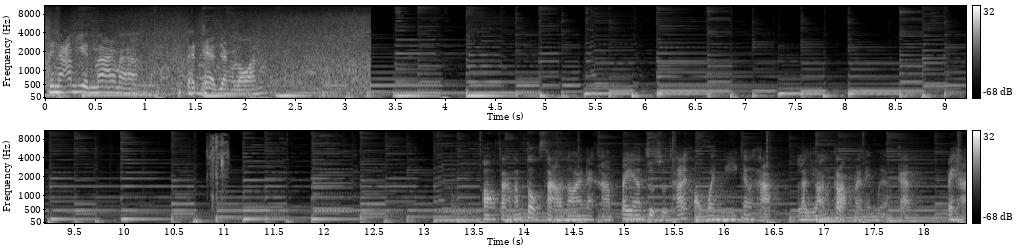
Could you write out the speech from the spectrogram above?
คือน้ำเย็นมากนะฮะแต่แดดยังร้อน ออกจากน้ำตกสาวน้อยนะครับ ไปยังจุดสุดท้ายของวันนี้กันครับ เราย้อนกลับมาในเมืองกัน ไปหา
